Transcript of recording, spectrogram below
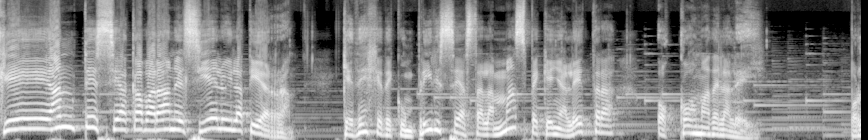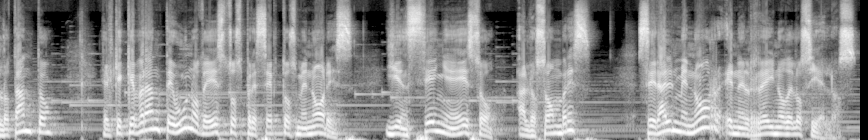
que antes se acabarán el cielo y la tierra, que deje de cumplirse hasta la más pequeña letra o coma de la ley. Por lo tanto, el que quebrante uno de estos preceptos menores y enseñe eso a los hombres, será el menor en el reino de los cielos.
